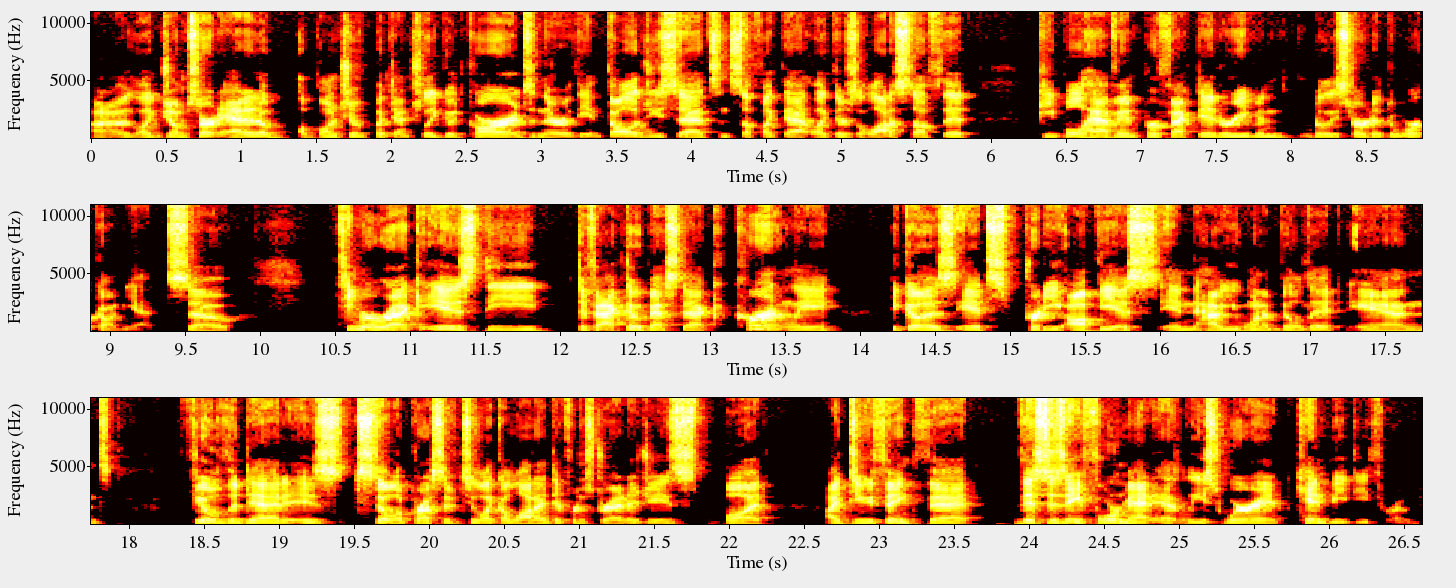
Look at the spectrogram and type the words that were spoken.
like Jumpstart added a, a, bunch of potentially good cards, and there are the anthology sets and stuff like that. Like there's a lot of stuff that people haven't perfected or even really started to work on yet. So Temur Rec is the de facto best deck currently because it's pretty obvious in how you want to build it and of the Dead is still oppressive to like a lot of different strategies, but I do think that this is a format at least where it can be dethroned.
